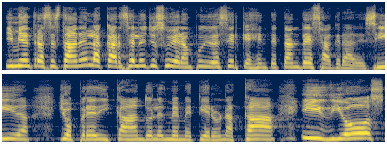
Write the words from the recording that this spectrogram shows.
Y mientras estaban en la cárcel ellos hubieran podido decir que gente tan desagradecida, yo predicándoles me metieron acá y Dios,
